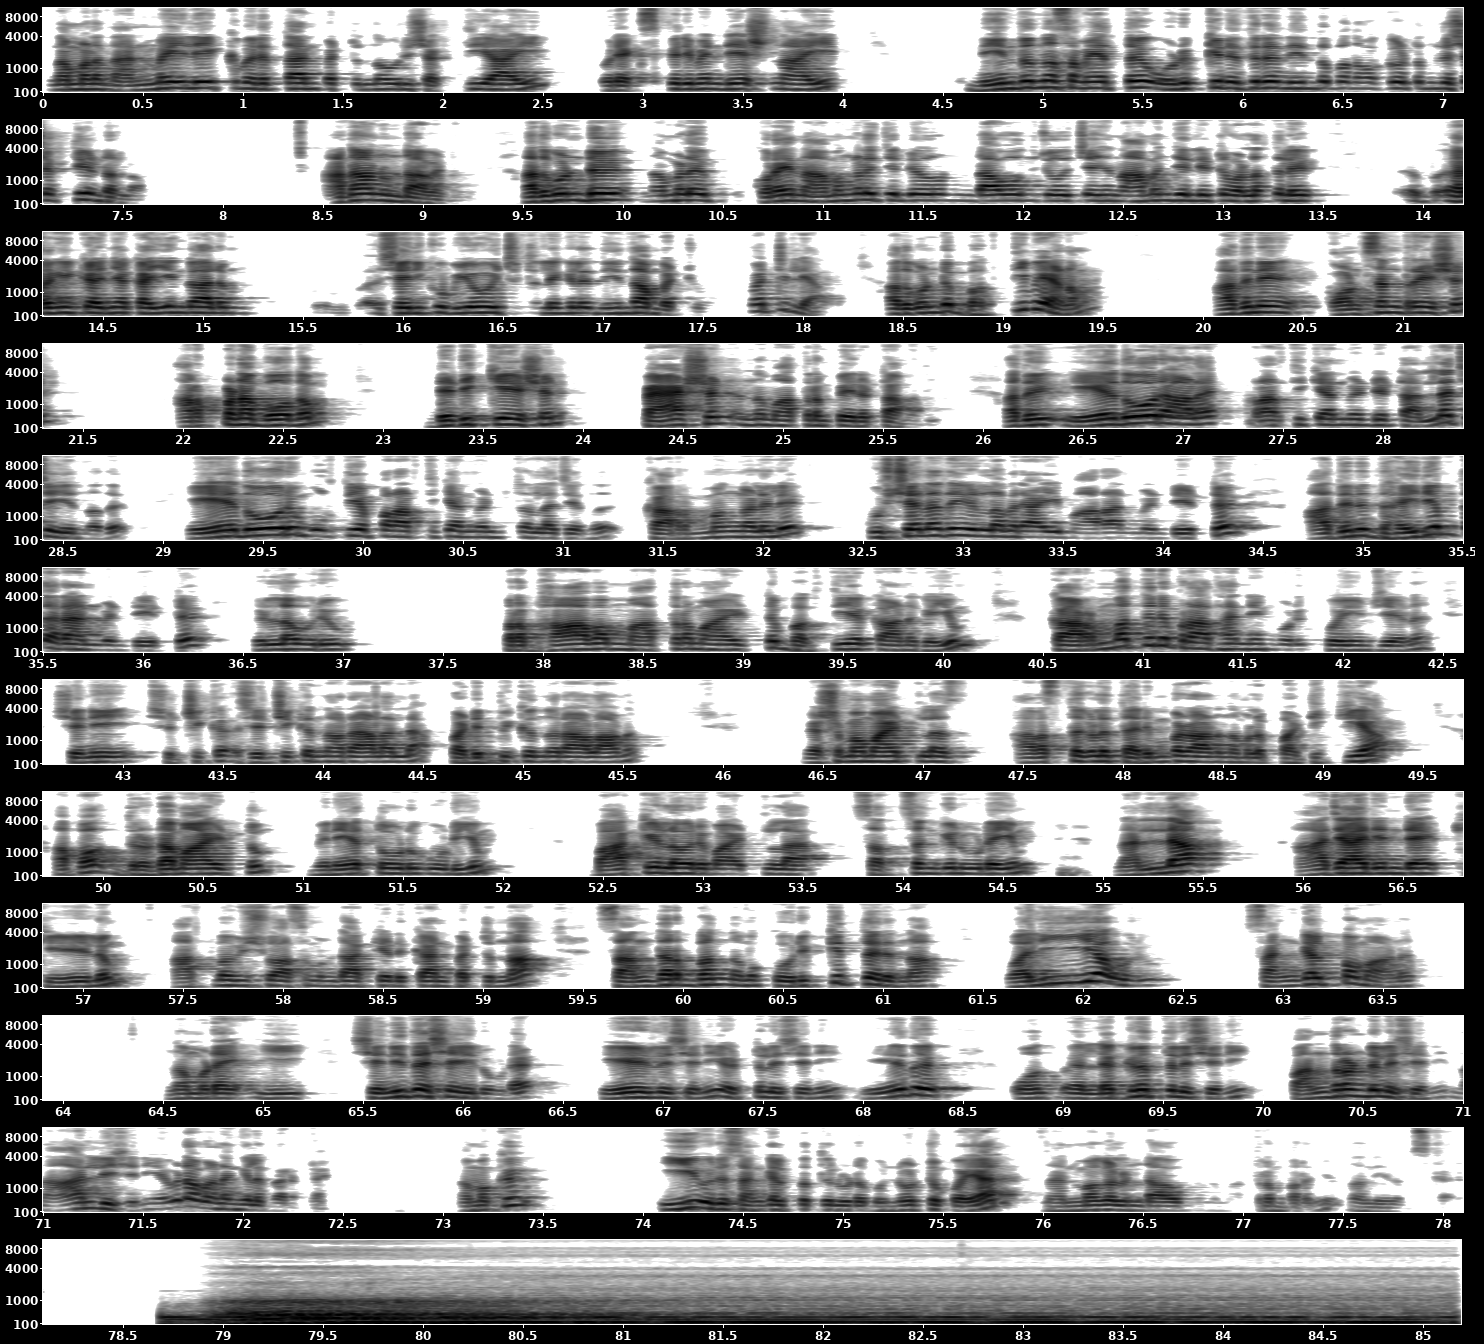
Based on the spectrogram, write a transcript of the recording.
നമ്മൾ നന്മയിലേക്ക് വരുത്താൻ പറ്റുന്ന ഒരു ശക്തിയായി ഒരു എക്സ്പെരിമെന്റേഷനായി നീന്തുന്ന സമയത്ത് ഒഴുക്കിനെതിരെ നീന്തുമ്പോൾ നമുക്ക് കിട്ടുന്ന ഒരു ശക്തി ഉണ്ടല്ലോ അതാണ് ഉണ്ടാവേണ്ടത്. അതുകൊണ്ട് നമ്മൾ കുറെ നാമങ്ങൾ ചൊല്ലുണ്ടാവും എന്ന് ചോദിച്ചു കഴിഞ്ഞാൽ നാമം ചൊല്ലിട്ട് വെള്ളത്തിൽ ഇറങ്ങിക്കഴിഞ്ഞാൽ കയ്യും കാലും ശരിക്കും ഉപയോഗിച്ചിട്ടില്ലെങ്കിൽ നീന്താൻ പറ്റൂ പറ്റില്ല. അതുകൊണ്ട് ഭക്തി വേണം. അതിന് കോൺസെൻട്രേഷൻ അർപ്പണബോധം ഡെഡിക്കേഷൻ പാഷൻ എന്ന് മാത്രം പേരിട്ടാൽ മതി. അത് ഏതോ ഒരാളെ പ്രാർത്ഥിക്കാൻ വേണ്ടിയിട്ടല്ല ചെയ്യുന്നത്. ഏതോ ഒരു മൂർത്തിയെ പ്രാർത്ഥിക്കാൻ വേണ്ടിയിട്ടല്ല ചെയ്യുന്നത്. കർമ്മങ്ങളിൽ കുശലതയുള്ളവരായി മാറാൻ വേണ്ടിയിട്ട് അതിന് ധൈര്യം തരാൻ വേണ്ടിയിട്ട് ഉള്ള ഒരു പ്രഭാവം മാത്രമായിട്ട് ഭക്തിയെ കാണുകയും കർമ്മത്തിന് പ്രാധാന്യം കൊടുക്കുകയും ചെയ്യാണ്. ശനി ശിക്ഷിക്ക ശിക്ഷിക്കുന്ന ഒരാളല്ല പഠിപ്പിക്കുന്ന ഒരാളാണ്. വിഷമമായിട്ടുള്ള അവസ്ഥകൾ തരുമ്പോഴാണ് നമ്മൾ പഠിക്കുക. അപ്പോൾ ദൃഢമായിട്ടും വിനയത്തോടു കൂടിയും ബാക്കിയുള്ളവരുമായിട്ടുള്ള സത്സംഗിലൂടെയും നല്ല ആചാര്യന്റെ കീഴിലും ആത്മവിശ്വാസം ഉണ്ടാക്കിയെടുക്കാൻ പറ്റുന്ന സന്ദർഭം നമുക്ക് ഒരുക്കിത്തരുന്ന വലിയ ഒരു സങ്കല്പമാണ് നമ്മുടെ ഈ ശനിദശയിലൂടെ ഏഴിൽ ശനി എട്ടിൽ ശനി ഏത് ലഗ്നത്തിൽ ശനി പന്ത്രണ്ടിൽ ശനി നാലിൽ ശനി എവിടെ വേണമെങ്കിലും വരട്ടെ. നമുക്ക് ഈ ഒരു സങ്കല്പത്തിലൂടെ മുന്നോട്ട് പോയാൽ നന്മകൾ ഉണ്ടാവും എന്ന് മാത്രം പറഞ്ഞു. നന്ദി നമസ്കാരം.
